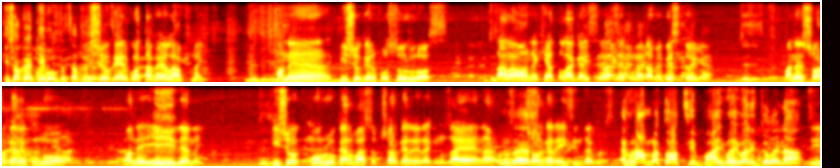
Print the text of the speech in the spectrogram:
কৃষকরা কি বলতেছে আপনাদের? কৃষকের কথা কয়ে লাভ নাই। মানে কৃষকের প্রচুর লস। তারা অনেক খেত লাগাইছে যে কোনো দামে ব্যস্ত হইব মানে সরকারে কোনো মানে ই নাই। কৃষক মরুক আর বাসুক সরকার এরা কোনো যায় না। সরকার এই চিন্তা করছে। এখন আমরা তো আছি ভাই ভাই বাণিজ্যলায় না? জি।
